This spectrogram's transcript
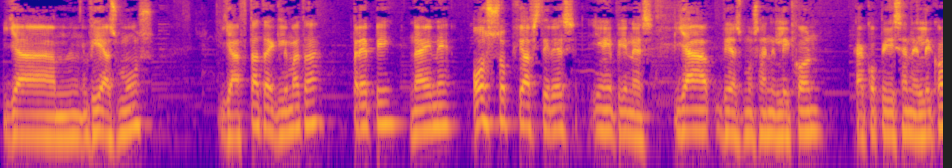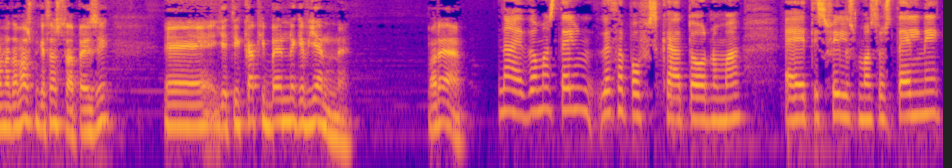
για βιασμούς, για αυτά τα εγκλήματα πρέπει να είναι όσο πιο αυστηρές είναι οι ποινές. Για βιασμούς ανηλίκων, κακοποίηση ανηλίκων, να τα βάζουμε και αυτά στο τραπέζι, ε, γιατί κάποιοι μπαίνουν και βγαίνουν. Ωραία. Να, εδώ μας στέλνουν, δεν θα πω φυσικά το όνομα ε, της φίλης που μας το στέλνει.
